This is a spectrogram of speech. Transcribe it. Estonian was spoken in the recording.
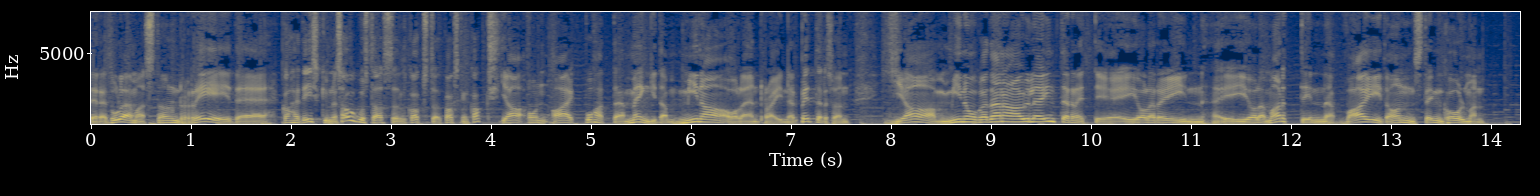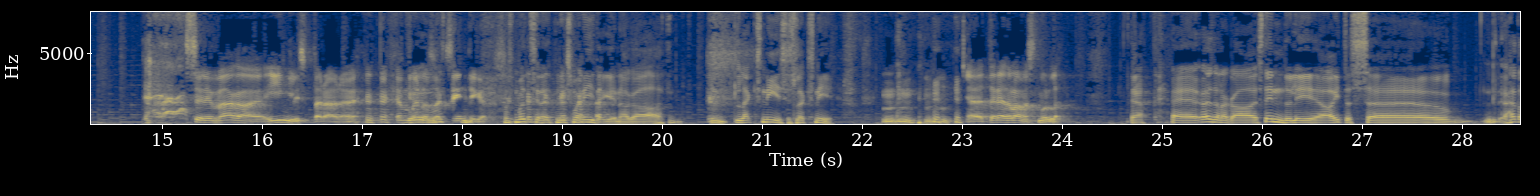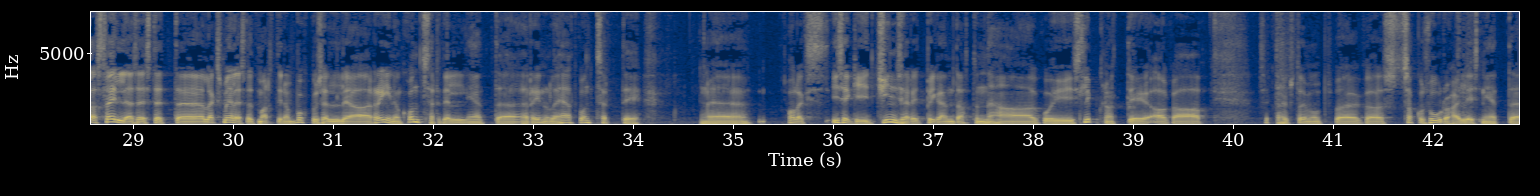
tere tulemast, on reede, kaheteistkümnes august aastal kaks tuhat kakskümmend kaks ja on aeg puhata ja mängida. mina olen Rainer Peterson ja minuga täna üle interneti ei ole Rein, ei ole Martin, vaid on Sten Koolman see oli väga inglispärane mõnus aktsendiga. ma just mõtlesin, et miks ma nii tegin, aga läks nii, siis läks nii mm. -hmm. tere tulemast mulle jah, eh, ühesõnaga Sten tuli ja aitas äh, hädast välja, sest et äh, läks meelest, et Martin on puhkusel ja Rein on kontserdil, nii et Reinule head kontserti. Oleks isegi Gingerit pigem tahtnud näha kui Slipknoti, aga see kahjuks toimub ka Saku Suurhallis, nii et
